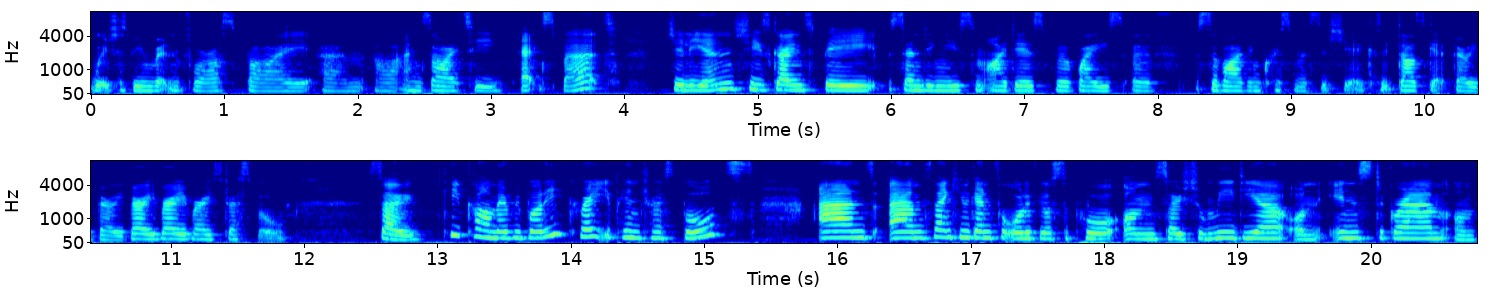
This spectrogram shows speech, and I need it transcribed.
which has been written for us by um, our anxiety expert, Gillian. She's going to be sending you some ideas for ways of surviving Christmas this year because it does get very, very, very, very, very stressful. So keep calm, everybody. Create your Pinterest boards. And um, thank you again for all of your support on social media, on Instagram, on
